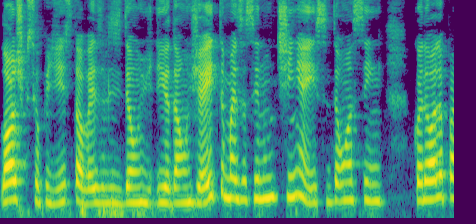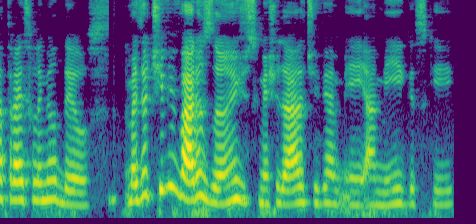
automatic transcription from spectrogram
Lógico que se eu pedisse, talvez eles iam, iam dar um jeito, mas, assim, não tinha isso. Então, assim, quando eu olho para trás, eu falei, meu Deus. Mas eu tive vários anjos que me ajudaram, tive amigas que,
